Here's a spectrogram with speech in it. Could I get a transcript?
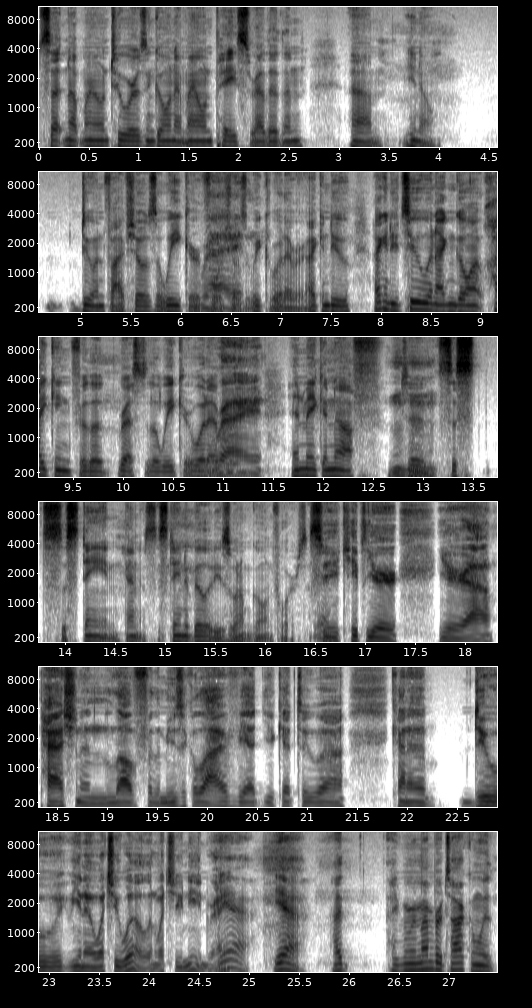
setting up my own tours and going at my own pace rather than um, you know doing five shows a week or four Right. shows a week or whatever. I can do I can do two and I can go out hiking for the rest of the week or whatever Right. And make enough to Mhm. sus- sustain kind of sustainability is what I'm going for. So, So yeah. you keep your your uh, passion and love for the music alive, yet you get to uh, kind of do you know what you will and what you need, right? Yeah, yeah. I I remember talking with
